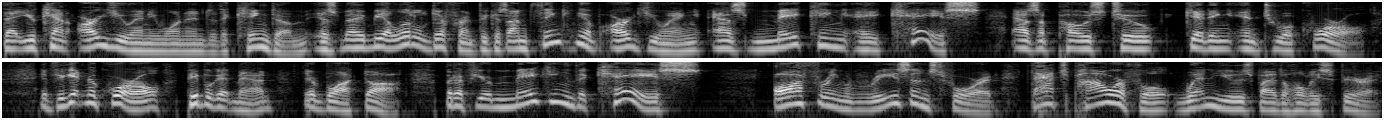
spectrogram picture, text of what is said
that you can't argue anyone into the kingdom is maybe a little different because I'm thinking of arguing as making a case as opposed to getting into a quarrel. If you get in a quarrel, people get mad, they're blocked off. But if you're making the case, offering reasons for it, that's powerful when used by the Holy Spirit.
